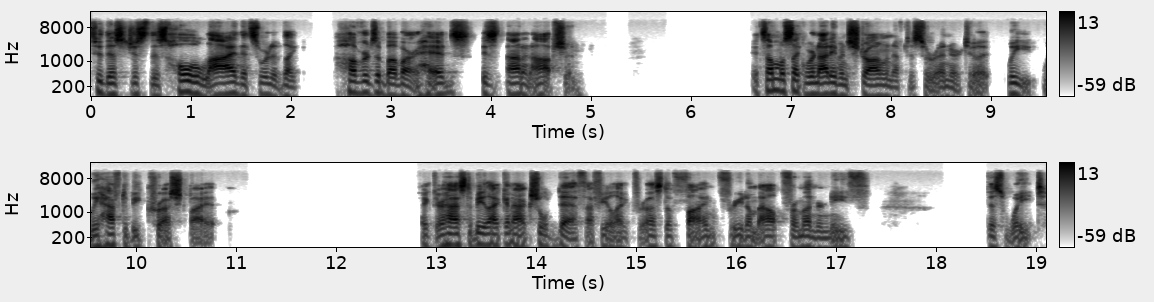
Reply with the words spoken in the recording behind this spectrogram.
to this just this whole lie that sort of like hovers above our heads is not an option it's almost like we're not even strong enough to surrender to it we we have to be crushed by it like there has to be like an actual death i feel like for us to find freedom out from underneath this weight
